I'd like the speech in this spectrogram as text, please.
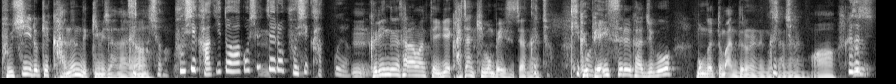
붓이 이렇게 가는 느낌이잖아요. 그렇죠. 붓이 가기도 하고 실제로 붓이 갔고요. 그림 그리는 사람한테 이게 가장 기본 베이스잖아요. 그렇죠. 그 기본. 베이스를 가지고 뭔가를 또 만들어내는. 거잖아요. 아, 그래서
